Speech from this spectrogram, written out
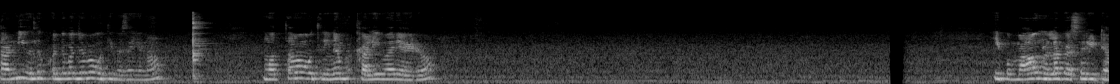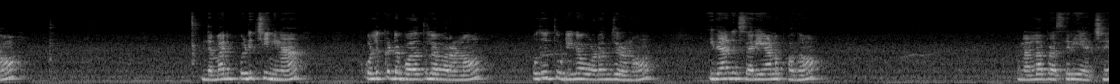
தண்ணி வந்து கொஞ்சம் கொஞ்சமாக ஊற்றி பிசைக்கணும் மொத்தமாக ஊற்றினீங்கன்னா களி மாதிரி ஆகிடும் இப்போ மாவு நல்லா பிசறிட்டோம். இந்த மாதிரி பிடிச்சிங்கன்னா கொழுக்கட்டை பதத்தில் வரணும். புது துடினா உடஞ்சிடணும் இதான் அதுக்கு சரியான பதம். நல்லா பசரியாச்சு.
